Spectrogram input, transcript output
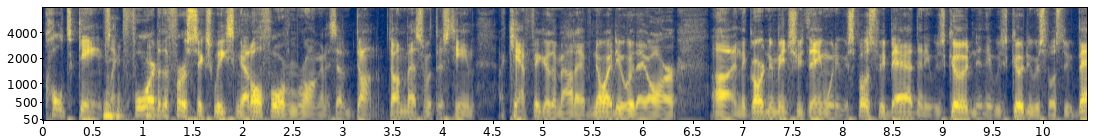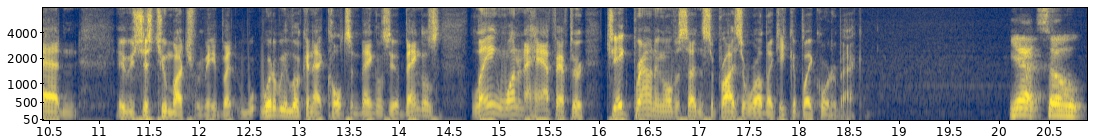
Colts games, like four out of the first six weeks, and got all four of them wrong. And I said, I'm done. I'm done messing with this team. I can't figure them out. I have no idea who they are. Uh, and the Gardner Minshew thing, when he was supposed to be bad, then he was good, and then he was good, he was supposed to be bad, and it was just too much for me. But what are we looking at, Colts and Bengals here? Bengals laying one and a half after Jake Browning all of a sudden surprised the world like he could play quarterback. Yeah, so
